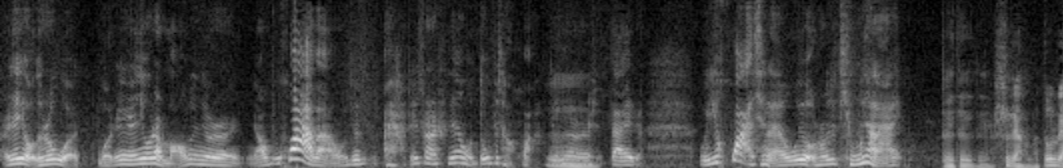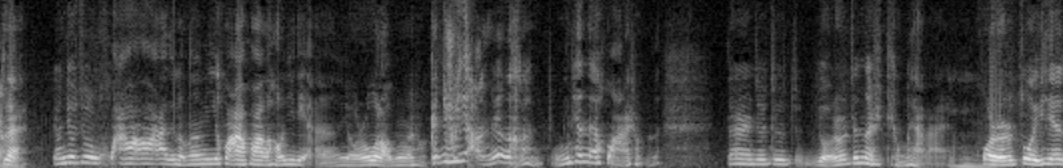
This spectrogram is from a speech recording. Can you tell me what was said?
而且有的时候我我这人有点毛病，就是你要不画吧，我就哎呀，这段时间我都不想画，就在那儿待着。我一画起来，我有时候就停不下来。对对对，是这样的，都这样。对，然后就就画画画，就可能一画画了好几点。有时候我老公说：“赶紧睡觉，你这个很，明天再画什么的。”但是就就就有时候真的是停不下来，或者是做一些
